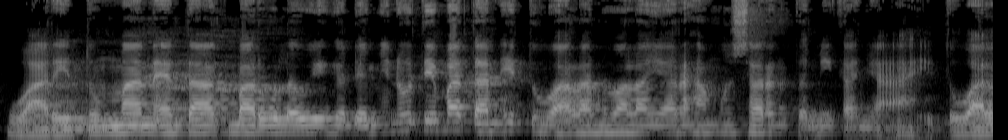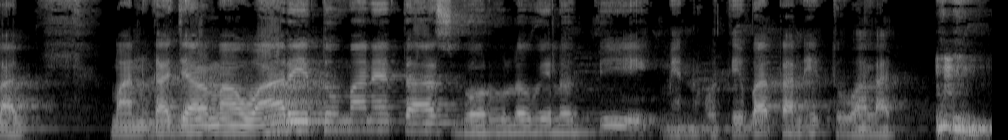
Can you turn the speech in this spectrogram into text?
Warituman etak baru leuwih gede minuti batan itu walad walayarhamu sareng temikanya ah itu walad. Man kajalma warituman manetas guru leuwih leutik min hutibatan itu walad.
